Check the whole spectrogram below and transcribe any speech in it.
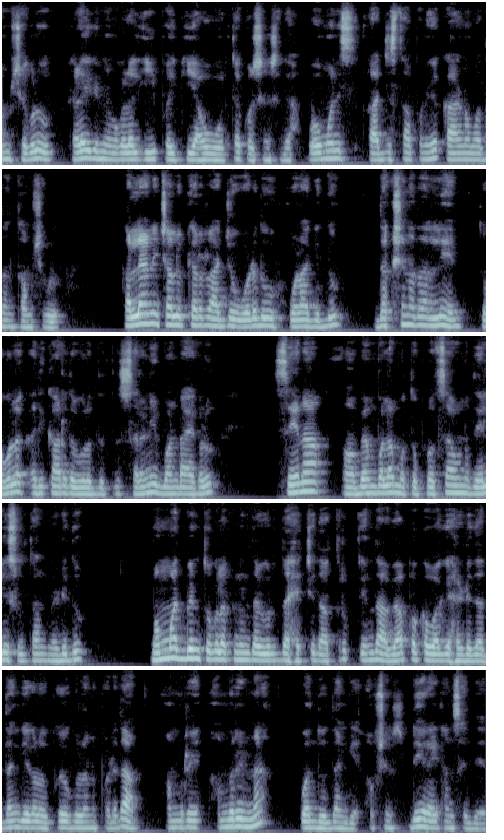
ಅಂಶಗಳು ಕೆಳಗಿನವುಗಳಲ್ಲಿ ಈ ಪೈಕಿ ಯಾವುವು ಅಂತ ಕ್ವಶನ್ಸ್ ಇದೆ. ಬಹುಮನಿ ರಾಜ್ಯ ಸ್ಥಾಪನೆಗೆ ಕಾರಣವಾದಂಥ ಅಂಶಗಳು. ಕಲ್ಯಾಣಿ ಚಾಲುಕ್ಯರ ರಾಜ್ಯವು ಒಡೆದು ಹೋಳಾಗಿದ್ದು ದಕ್ಷಿಣದಲ್ಲಿ ತೊಗಲಕ್ ಅಧಿಕಾರದ ವಿರುದ್ಧ ಸರಣಿ ಬಂಡಾಯಗಳು, ಸೇನಾ ಬೆಂಬಲ ಮತ್ತು ಪ್ರೋತ್ಸಾಹವನ್ನು ದೆಹಲಿ ಸುಲ್ತಾನ್ ನೀಡಿದ್ದು, ಮೊಹಮ್ಮದ್ ಬಿನ್ ತುಘಲಕ್ನಿಂದ ವಿರುದ್ಧ ಹೆಚ್ಚಿದ ಅತೃಪ್ತಿಯಿಂದ ವ್ಯಾಪಕವಾಗಿ ಹರಡಿದ ದಂಗೆಗಳ ಉಪಯೋಗಗಳನ್ನು ಪಡೆದ ಅಮ್ರಿ, ಅಮ್ರಿನ್ನ ಒಂದು ದಂಗೆ. ಆಪ್ಷನ್ಸ್ ಡಿ ರೈಟ್ ಆನ್ಸರ್ ಇದೆ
